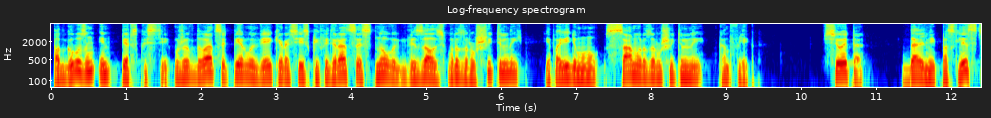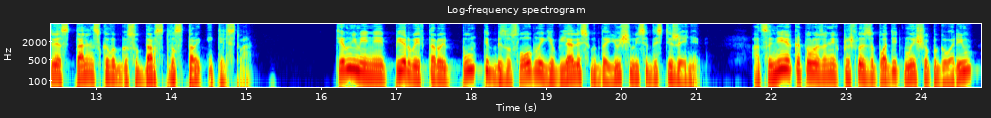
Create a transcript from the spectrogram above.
Под грузом имперскости уже в 21 веке Российская Федерация снова ввязалась в разрушительный и, по-видимому, самый разрушительный конфликт. Все это — дальние последствия сталинского государства-строительства. Тем не менее, первый и второй пункты, безусловно, являлись выдающимися достижениями. О цене, которую за них пришлось заплатить, мы еще поговорим —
